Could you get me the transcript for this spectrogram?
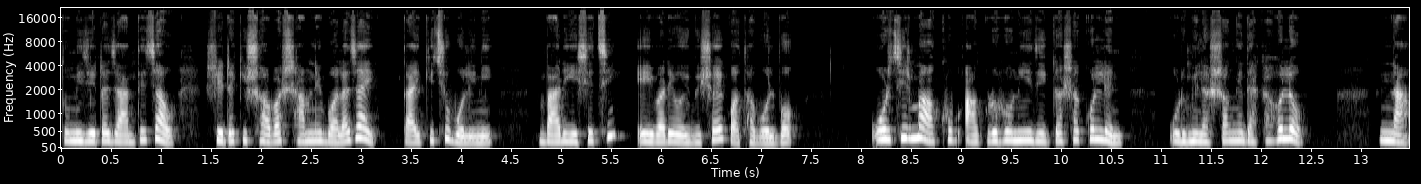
তুমি যেটা জানতে চাও সেটা কি সবার সামনে বলা যায়? তাই কিছু বলিনি। বাড়ি এসেছি, এইবারে ওই বিষয়ে কথা বলব। অর্চির মা খুব আগ্রহ নিয়ে জিজ্ঞাসা করলেন, উর্মিলার সঙ্গে দেখা হলো? না,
